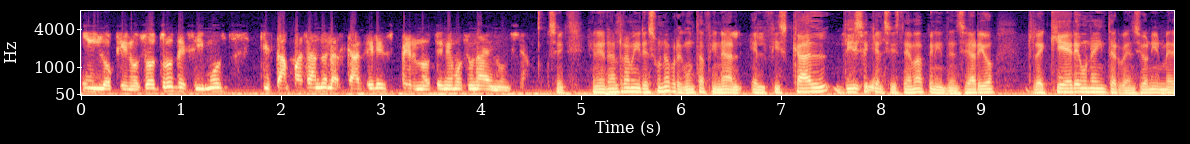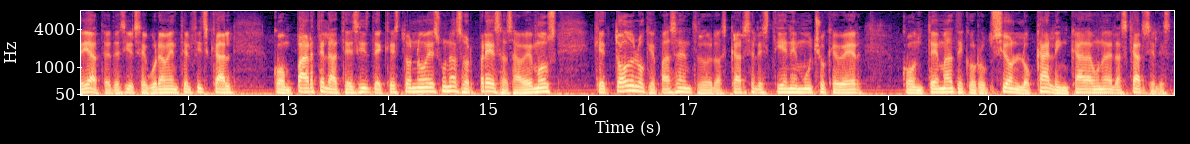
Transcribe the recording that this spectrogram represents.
en lo que nosotros decimos que están pasando en las cárceles, pero no tenemos una denuncia. Sí, General Ramírez, una pregunta final. El fiscal dice que el sistema penitenciario requiere una intervención inmediata, es decir, seguramente el fiscal comparte la tesis de que esto no es una sorpresa. Sabemos que todo lo que pasa dentro de las cárceles tiene mucho que ver con temas de corrupción local en cada una de las cárceles.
